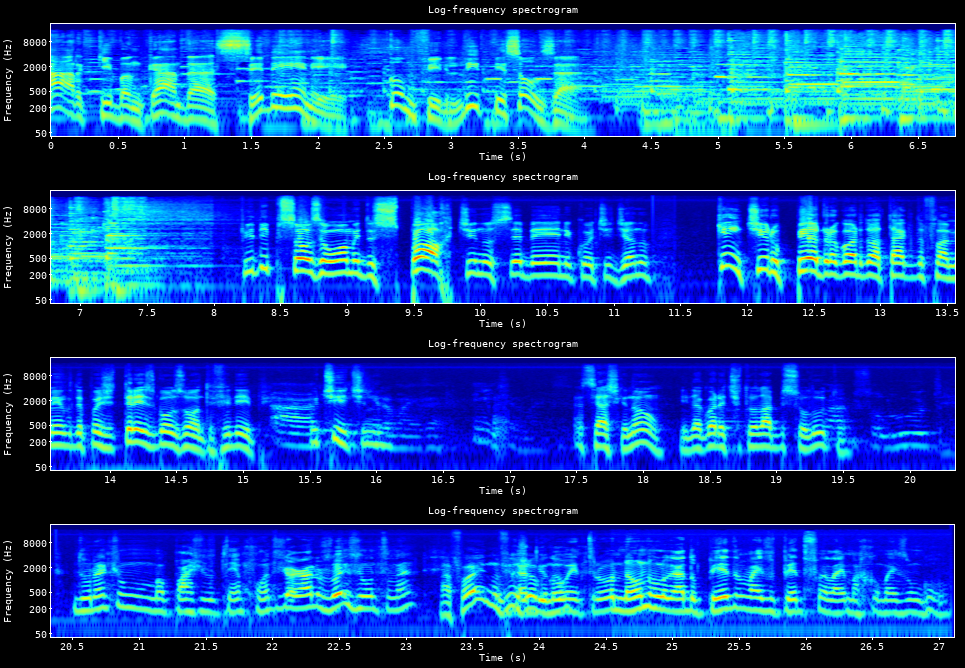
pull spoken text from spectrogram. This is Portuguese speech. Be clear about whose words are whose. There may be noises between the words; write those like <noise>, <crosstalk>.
Speaker 1: Arquibancada CBN, com Felipe Souza.
Speaker 2: Felipe Souza, um homem do esporte no CBN cotidiano. Quem tira o Pedro agora do ataque do Flamengo depois de três gols ontem, Felipe?
Speaker 3: Ah,
Speaker 2: o Tite, né?
Speaker 3: mais, é. Mais.
Speaker 2: Você acha que não? Ele agora é titular absoluto?
Speaker 3: Absoluto. Durante uma parte do tempo, ontem jogaram os dois juntos, né?
Speaker 2: Ah, foi? Não
Speaker 3: O
Speaker 2: viu o jogo,
Speaker 3: Gabigol
Speaker 2: não?
Speaker 3: entrou não no lugar do Pedro, mas o Pedro foi lá e marcou mais um gol.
